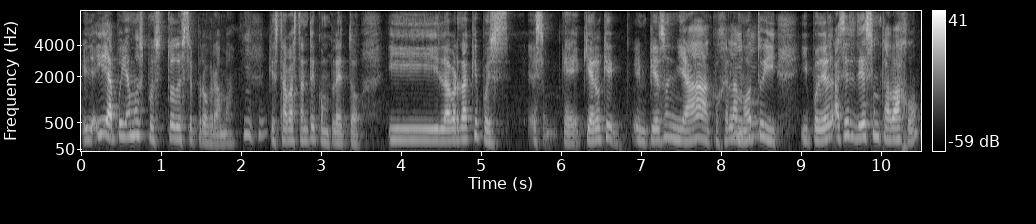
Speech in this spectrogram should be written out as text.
Y, y apoyamos pues todo este programa, que está bastante completo. Y la verdad que pues eso, que quiero que empiecen ya a coger la moto y, y poder hacer de eso un trabajo.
